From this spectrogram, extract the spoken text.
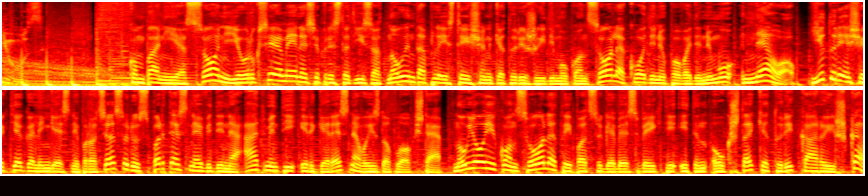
News. Kompanija Sony jau rugsėjo mėnesį pristatys atnaujintą PlayStation 4 žaidimų konsolę kodiniu pavadinimu Neo. Ji turės šiek tiek galingesnį procesorių, spartesnę vidinę atmintį ir geresnę vaizdo plokštę. Naujoji konsolė taip pat sugebės veikti itin aukšta 4K raiška,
